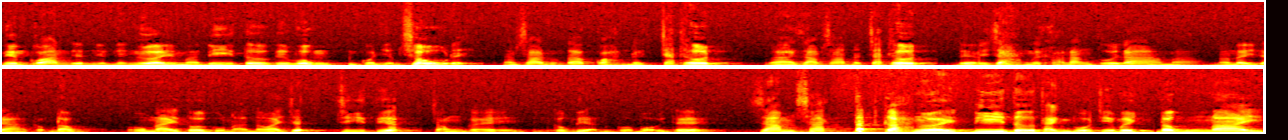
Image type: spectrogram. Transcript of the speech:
liên quan đến những cái người mà đi từ cái vùng có nhiễm sâu đấy làm sao chúng ta quản được chặt hơn và giám sát nó chặt hơn để giảm cái khả năng tối đa mà nó lây ra cộng đồng hôm nay tôi cũng đã nói rất chi tiết trong cái công điện của bộ y tế giám sát tất cả người đi từ thành phố Hồ Chí Minh, Đồng Nai,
